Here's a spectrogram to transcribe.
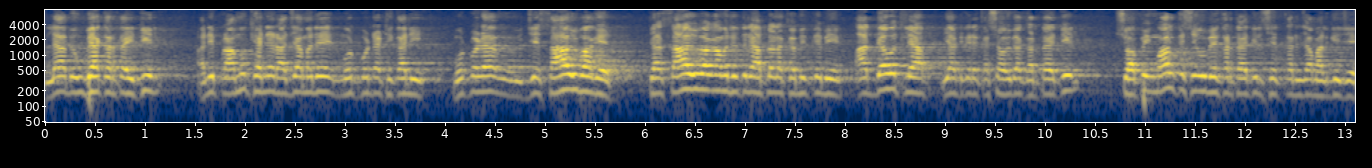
लॅब उभ्या करता येतील. आणि प्रामुख्याने राज्यामध्ये मोठमोठ्या ठिकाणी मोठमोठ्या जे सहा विभाग आहेत त्या सहा विभागामध्ये तरी आपल्याला कमीत कमी अद्ययावत लॅब या ठिकाणी कशा उभ्या करता येतील शॉपिंग मॉल कसे उभे करता येतील शेतकऱ्यांच्या मालकीचे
